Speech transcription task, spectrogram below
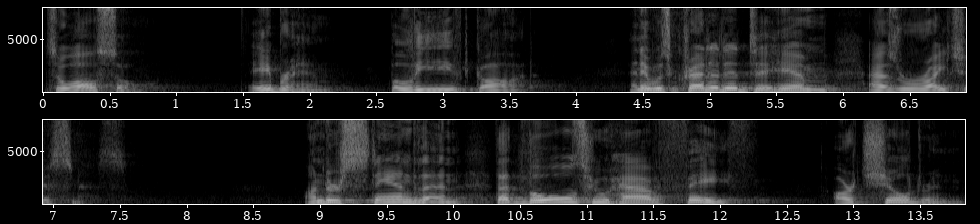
So also, Abraham believed God, and it was credited to him as righteousness. Understand then that those who have faith are children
